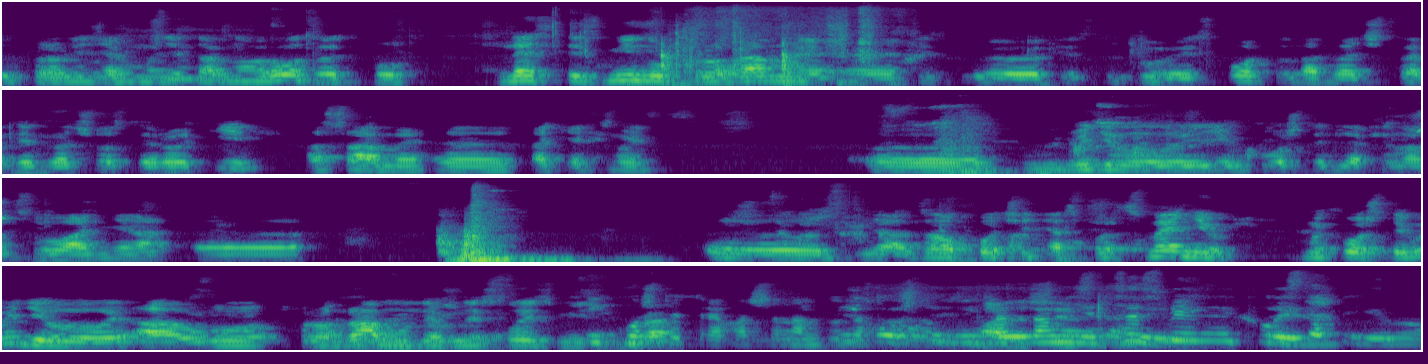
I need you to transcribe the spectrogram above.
управління гуманітарного розвитку внести зміну в програми е, фізкультури і спорту на 24-26 роки, а саме так як ми виділили їм кошти для фінансування для заохочення спортсменів. Ми кошти виділили, а в програму не внесли зміни. І кошти треба, що нам додатково. А, Там є, це звільних було.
